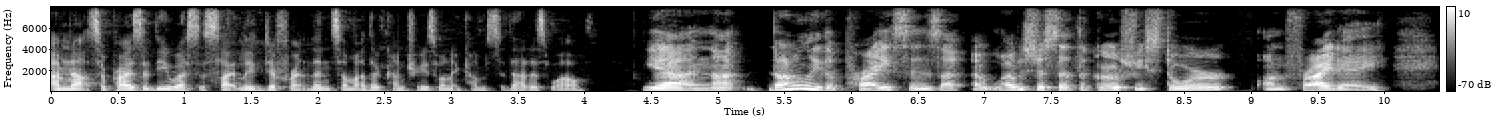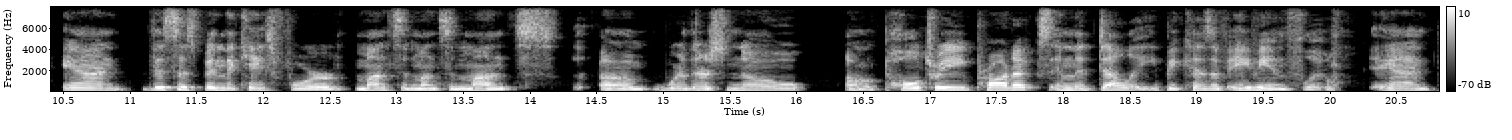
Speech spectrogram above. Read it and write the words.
I'm not surprised that the U.S. is slightly different than some other countries when it comes to that as well. Yeah, and not not only the prices. I, I, I was just at the grocery store on Friday, and this has been the case for months and months and months, um, where there's no uh, poultry products in the deli because of avian flu. And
